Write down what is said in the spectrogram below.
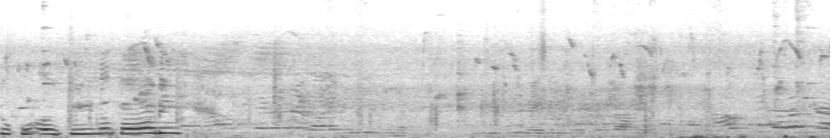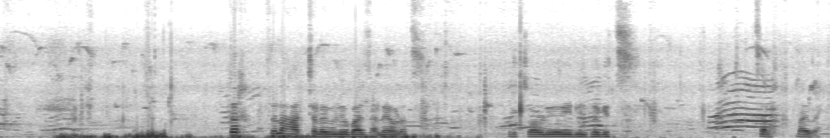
चुकू अगीन ना गाडी तर चला आजच्याला व्हिडिओ बाद झाला एवढाच. पुढचा व्हिडिओ येईल लगेच. चला बाय बाय.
